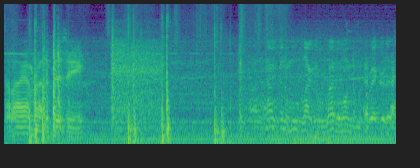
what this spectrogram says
Well, I am rather busy. Now he's going to move like right along to McGregor.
